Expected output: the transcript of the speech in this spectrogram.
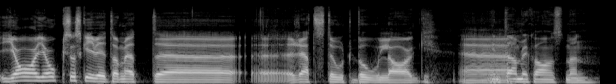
jag har ju också skrivit om ett eh, eh, rätt stort bolag. Inte amerikanskt, men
